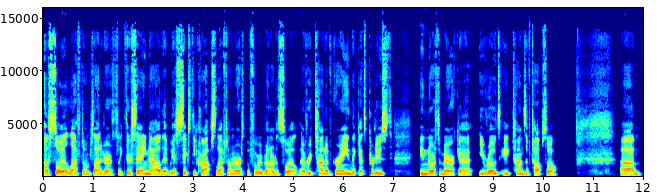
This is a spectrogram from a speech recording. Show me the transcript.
of soil left on planet Earth. Like they're saying now that we have 60 crops left on Earth before we run out of soil. Every ton of grain that gets produced in North America erodes eight tons of topsoil. Um,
